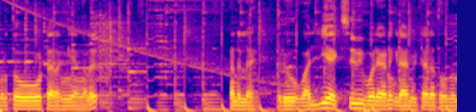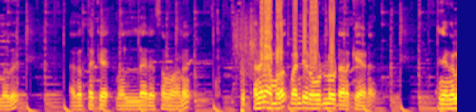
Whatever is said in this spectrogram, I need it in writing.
പുറത്തോട്ട് ഇറങ്ങി ഞങ്ങൾ കണ്ടല്ലേ? ഒരു വലിയ എക്സ് വി പോലെയാണ് ഗ്രാൻഡ് വിറ്റാര തോന്നുന്നത്. അകത്തൊക്കെ നല്ല രസമാണ്. അങ്ങനെ നമ്മൾ വണ്ടി റോഡിലോട്ട് ഇറക്കുകയാണ്. ഞങ്ങൾ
